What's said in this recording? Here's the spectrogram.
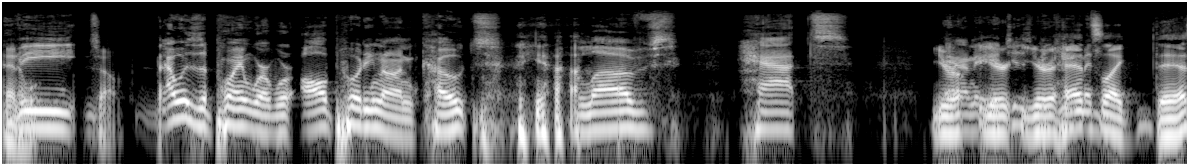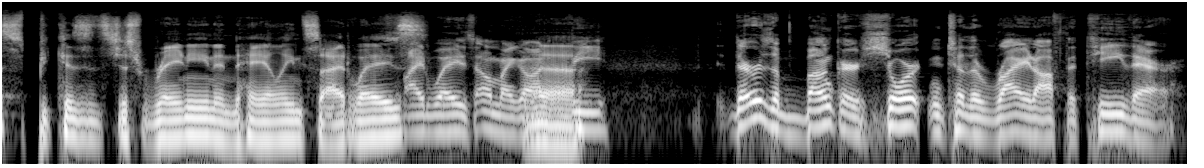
And the so, that was the point where we're all putting on coats, yeah. gloves, hats. Your your your head's a- like this because it's just raining and hailing sideways. sideways. Oh my god! Uh. the a bunker short and to the right off the tee there.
